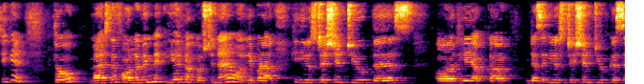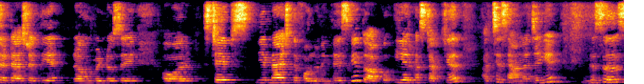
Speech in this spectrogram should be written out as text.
ठीक है? तो मैच द फॉलोइंग में ईयर का क्वेश्चन है और ये बड़ा कि यूस्टेशन ट्यूब दिस और ये आपका जैसे कि यूस्टेशन ट्यूब किससे अटैच रहती है? राउंड विंडो से और स्टेप्स ये मैच द फॉलोइंग थे इसके तो आपको ईयर का स्ट्रक्चर अच्छे से आना चाहिए। This is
